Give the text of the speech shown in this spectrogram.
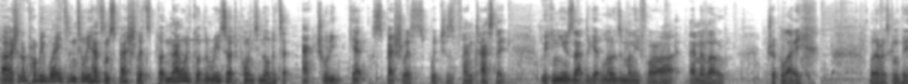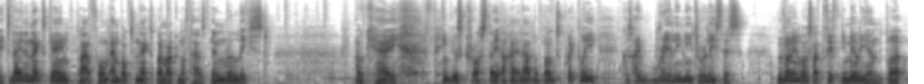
Uh, I should have probably waited until we had some specialists, but now we've got the research points in order to actually get specialists, which is fantastic. We can use that to get loads of money for our MMO, AAA, whatever it's going to be. Today, the next game, platform MBOX Next by Microsoft has been released. Okay, fingers crossed they iron out the bugs quickly, because I really need to release this. We've only lost like 50 million, but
